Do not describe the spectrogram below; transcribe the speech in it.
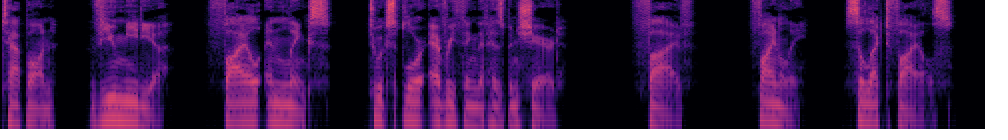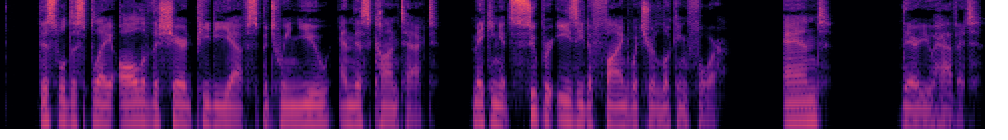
Tap on View Media File and Links to explore everything that has been shared. 5. Finally, select Files. This will display all of the shared PDFs between you and this contact, making it super easy to find what you're looking for. And there you have it.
